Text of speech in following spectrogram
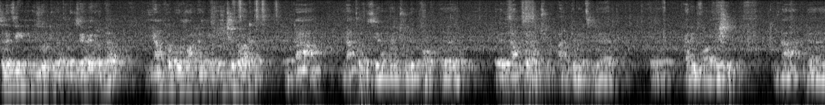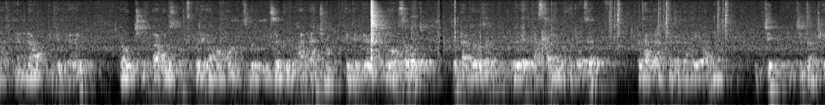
ስለዚህ ይህንን ይዞ እንዲቀጥል እግዚአብሔር እርዳ። እኛም ከጎኑ አለን በምንችለው አቅም እና እናንተ እዚህ ያላችሁ ደግሞ እናንተ ናችሁ አንድ በት ለካሌድ ፋውንዴሽን እና ለመላው ኢትዮጵያዊ በውጭ በሀገር ውስጥ በሌላ ቋንቋ የምትዘግቡ ካላችሁ ከኢትዮጵያዊ የሆኑ ሰዎች ትናገሩ ዘንድ ታስተላልፉለት ዘንድ በታላቅ ትህትና እጠይቃለሁ። እጅግ እጅግ አድርጌ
